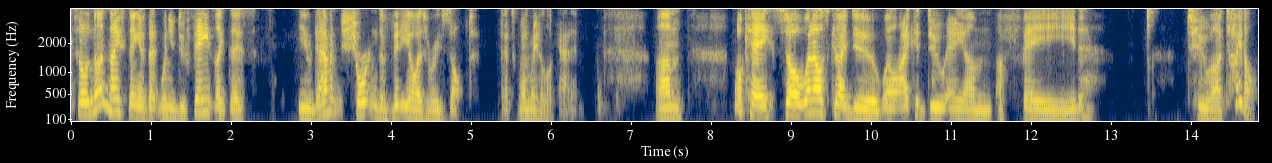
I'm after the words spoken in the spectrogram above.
So another nice thing is that when you do fades like this, you haven't shortened the video as a result. That's one way to look at it. Um, okay, so what else could I do? Well, I could do a, um, a fade to a title.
